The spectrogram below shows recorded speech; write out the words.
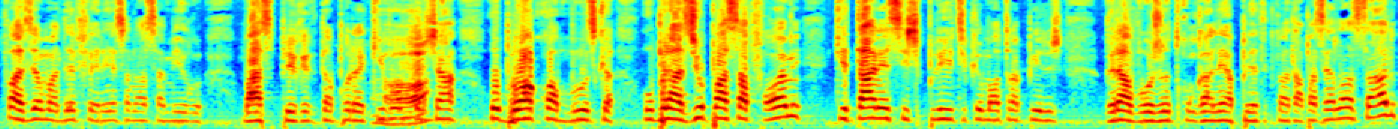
Fazer uma deferência ao nosso amigo Márcio Pica que tá por aqui. Vamos Ó. fechar o bloco com a música O Brasil Passa Fome, que tá nesse split que o Maltrapilhos gravou junto com o Galinha Preta, que vai estar para ser lançado.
